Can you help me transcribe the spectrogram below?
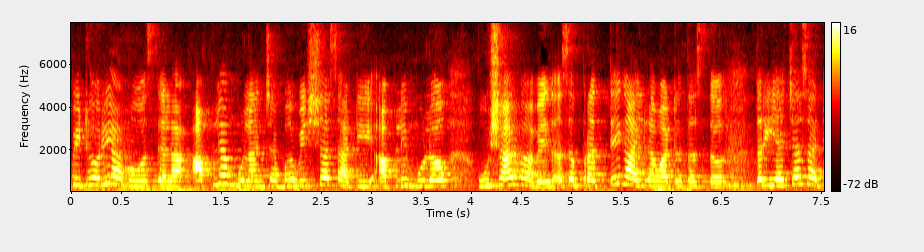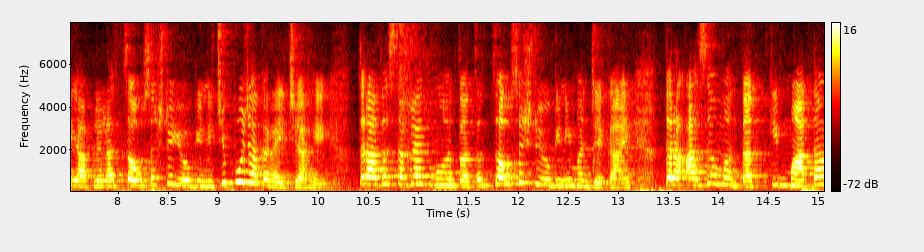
पिठोरी अमावस्याला आपल्या मुलांच्या भविष्यासाठी आपली मुलं हुशार व्हावेत असं प्रत्येक आईला वाटत असतं. तर याच्यासाठी आपल्याला चौसष्ट योगिनीची पूजा करायची आहे. तर आता सगळ्यात महत्त्वाचं चौसष्ट योगिनी म्हणजे काय? तर असं म्हणतात की माता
